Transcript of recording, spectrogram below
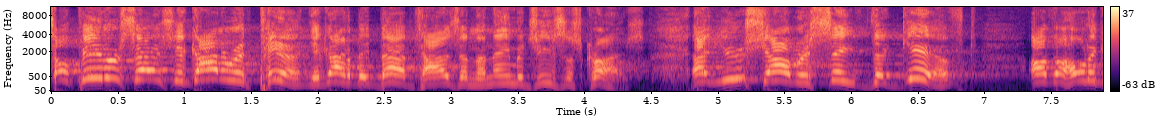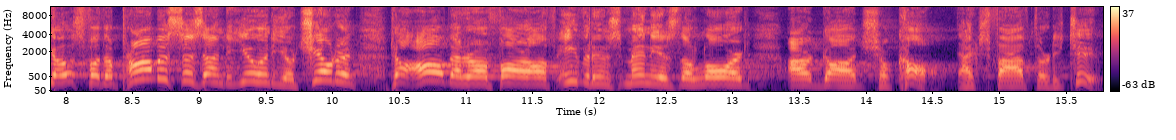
So Peter says you got to repent, you got to be baptized in the name of Jesus Christ, and you shall receive the gift of the Holy Ghost for the promises unto you and to your children, to all that are far off, even as many as the Lord our God shall call. Acts 5:32.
